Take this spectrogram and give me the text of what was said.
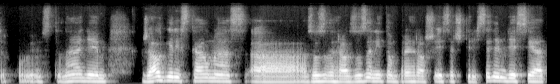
to poviem, si to nájdem, Žalgiris Kaunas a hral so Zenitom, prehral 64-70,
